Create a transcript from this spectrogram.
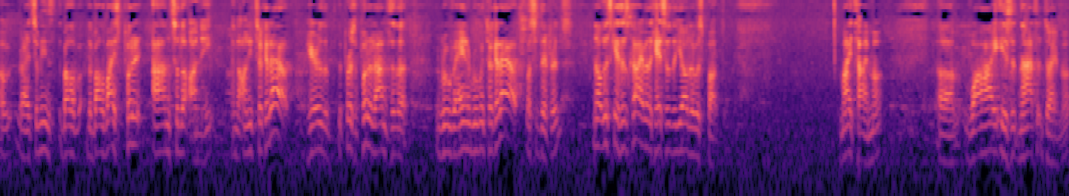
Oh, right, so it means the, the Balabais put it onto the Ani, and the Ani took it out. Here, the, the person put it onto the Ruvain, and Ruvain took it out. What's the difference? No, this case is Chai, in the case of the Yoda was put. My timer. Um, why is it not a daima?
